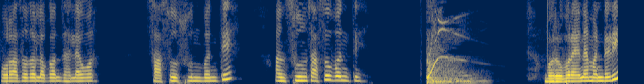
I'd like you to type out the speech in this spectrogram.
पोराचं तर लग्न झाल्यावर सासू सून बनते. आणि सून सासू बनते. बरोबर आहे ना मंडळी?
